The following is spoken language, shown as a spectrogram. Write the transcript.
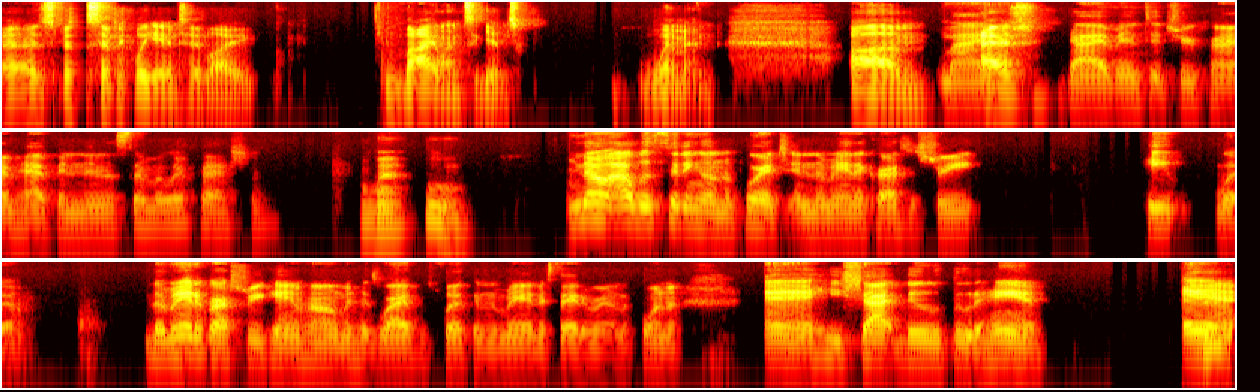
uh, specifically into like violence against women um My as dive into true crime happened in a similar fashion. well, ooh. No, I was sitting on the porch and the man across the street, he well, the man across the street came home and his wife was fucking the man that stayed around the corner, and he shot dude through the hand, and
